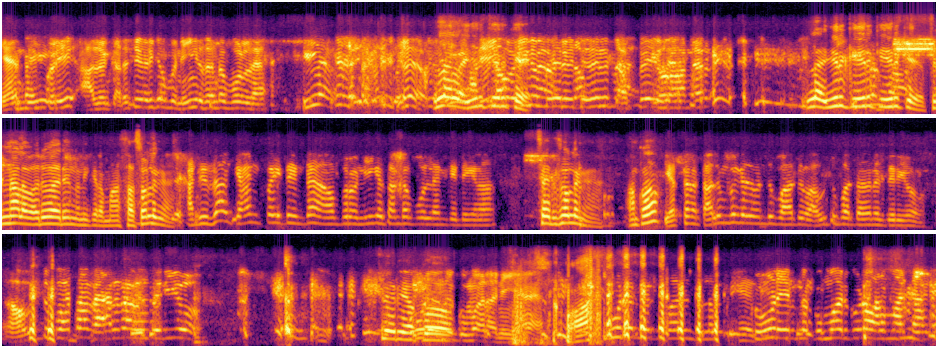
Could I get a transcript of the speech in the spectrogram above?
ஏன் தீப்பொறி அது கடைசி வரைக்கும் அப்ப நீங்க சண்டை போடல. இல்ல. இல்ல இல்ல. இருக்கு இருக்கு. இல்ல. இருக்கு இருக்கு இருக்கு. பின்னால வருவாருன்னு நினைக்கிறேன் சொல்லுங்க. அதுதான் கேங் ஃபைட்டு அப்புறம் நீங்க சண்டை போடலன்னு கேட்டீங்கன்னா சரி சொல்லுங்க. அப்போ? எத்தனை தழும்புகள் வந்து பார்த்து அவுத்து பார்த்தா தானே தெரியும். அவுத்து பார்த்தா வேற ஏதாவது தெரியும். சரி அப்போ. கூட இருந்த குமாரா நீங்க? கூட இருக்குமான்னு சொல்ல முடியாது. கூட இருந்த குமார் கூட வரமாட்டாங்க.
